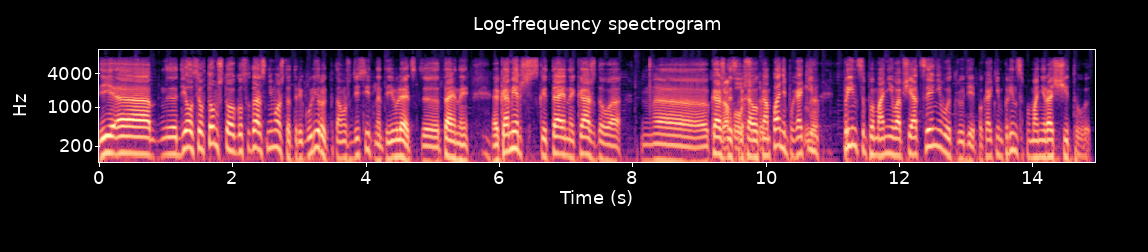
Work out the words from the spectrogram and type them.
И э, дело все в том, что государство не может это регулировать, потому что действительно это является э, тайной, э, коммерческой тайной каждого э, каждой страховой компании, по каким да принципам они вообще оценивают людей, по каким принципам они рассчитывают.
